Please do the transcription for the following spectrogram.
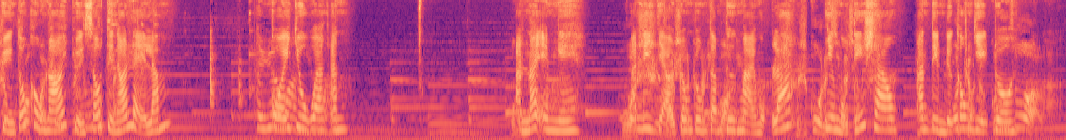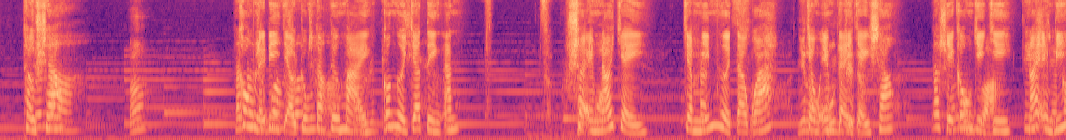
Chuyện tốt không nói Chuyện xấu thì nói lẹ lắm. Cô ấy du quan anh. Anh nói em nghe. Anh đi dạo trong trung tâm thương mại một lát Nhưng một tiếng sau Anh tìm được công việc rồi. Thật sao Không lẽ đi dạo trung tâm thương mại Có người cho tiền anh? Sao em nói vậy? Châm biếm người ta quá Chồng em tệ vậy sao? Vậy công việc gì? Nói em biết.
